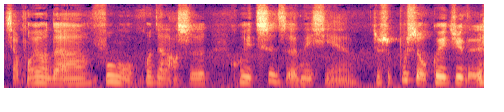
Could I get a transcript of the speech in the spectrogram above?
小朋友的父母或者老师会斥责那些就是不守规矩的人。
